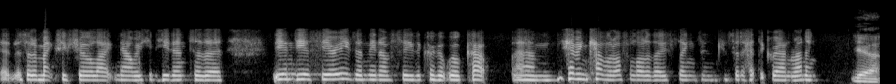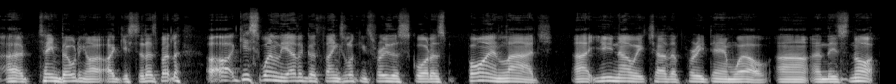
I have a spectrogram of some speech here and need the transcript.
it sort of makes you feel like now we can head into the, the India series and then obviously the Cricket World Cup, um, having covered off a lot of those things and can sort of hit the ground running. Yeah, uh, team building, I, I, guess it is. But uh, I guess one of the other good things looking through this squad is, by and large, uh, you know each other pretty damn well, uh, and there's not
